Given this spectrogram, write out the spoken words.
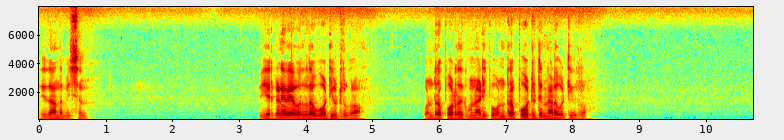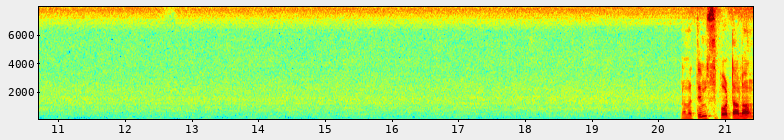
இதுதான் அந்த மிஷின். ஏற்கனவே ஒரு தடவை ஓட்டி விட்ருக்குறோம் ஒன்றரை போடுறதுக்கு முன்னாடி இப்போ ஒன்றரை போட்டுட்டு மேலே ஓட்டி விடுறோம். நம்ம திம்ஸ் போட்டாலும்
